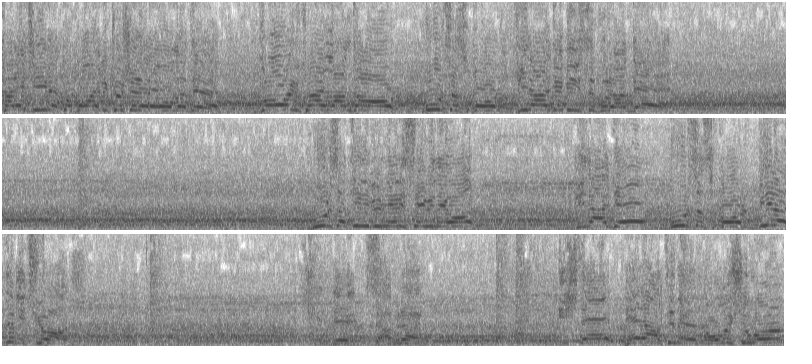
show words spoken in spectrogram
Kaleci yine topu ayrı köşelere yolladı. Gol Fernando. Bursa Spor finalde 1-0 önde. Bursa tribünleri seviniyor. Finalde Bursa Spor bir adım geçiyor. Şimdi Sabri İşte penaltının oluşumu.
